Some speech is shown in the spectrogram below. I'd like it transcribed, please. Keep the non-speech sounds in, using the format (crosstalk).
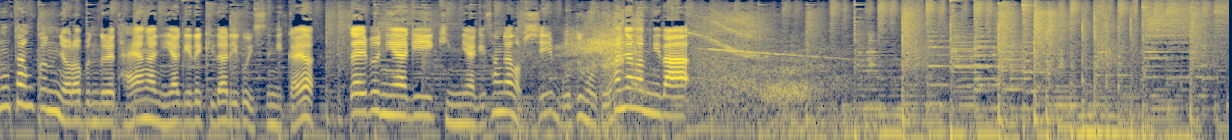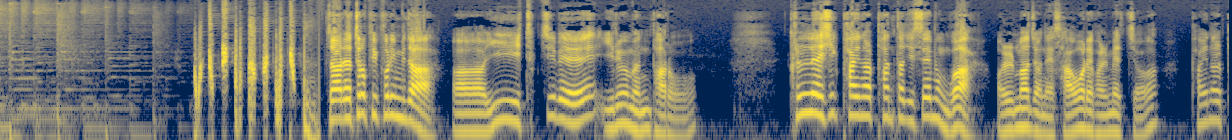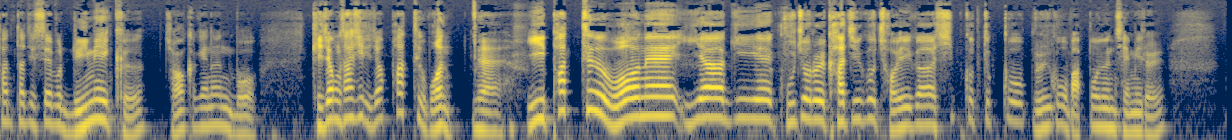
청탐꾼 여러분들의 다양한 이야기를 기다리고 있으니까요. 짧은 이야기, 긴 이야기 상관없이 모두 모두 환영합니다. 자, 레트로피플입니다. 어, 이 특집의 이름은 바로 클래식 파이널 판타지 7과 얼마 전에 4월에 발매했죠. 파이널 판타지 7 리메이크, 정확하게는 뭐, 기정사실이죠. 파트 1. 네. 이 파트 1의 이야기의 구조를 가지고 저희가 씹고 뜯고 물고 맛보는 재미를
